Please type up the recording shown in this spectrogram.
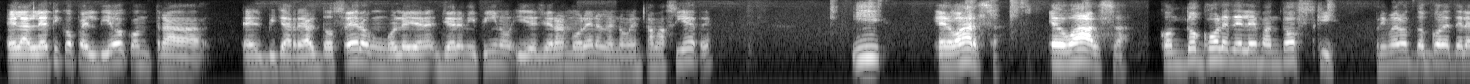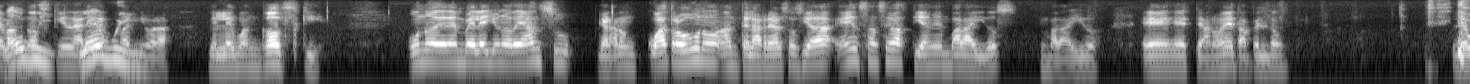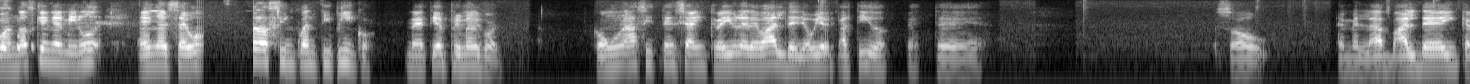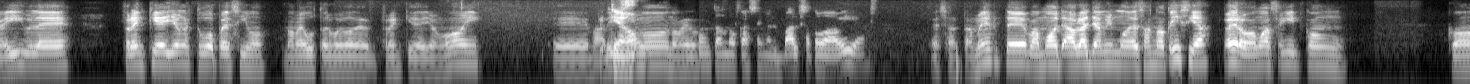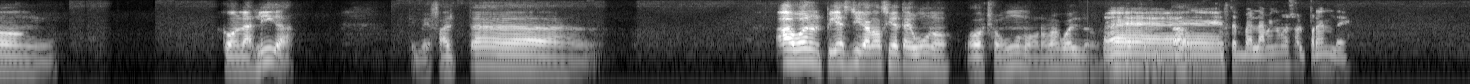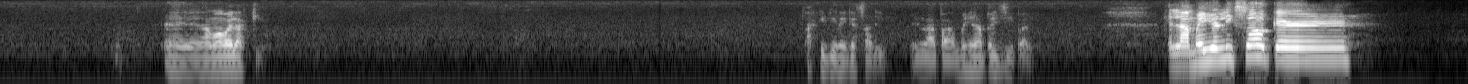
el Atlético perdió contra el Villarreal 2-0 con gol de Jeremy Pino y de Gerard Moreno en el 90 más 7. Y el Barça, el Barça, con dos goles de Lewandowski. Primero dos goles de Lewandowski en la Liga Española. De Lewandowski. Uno de Dembélé y uno de Ansu. Ganaron 4-1 ante la Real Sociedad en San Sebastián, en Balaídos. En Balaídos. En este, Anoeta, perdón. Lewandowski en el minuto, en el segundo de los cincuenta y pico, metió el primer gol. Con una asistencia increíble de Valde. Yo vi el partido. Este. So, en verdad, Valde increíble. Frankie de Jong estuvo pésimo. No me gustó el juego de Frankie de Jong hoy. Eh, malísimo. No me contando casi en el Balsa todavía. Exactamente. Vamos a hablar ya mismo de esas noticias, pero vamos a seguir con con con las ligas. me falta. Ah, bueno, el PSG ganó 7-1 8-1, no me acuerdo. Eh, este, en verdad a mí no me sorprende. Eh, vamos a ver aquí. Aquí tiene que salir, en la página principal. En la Major League Soccer.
